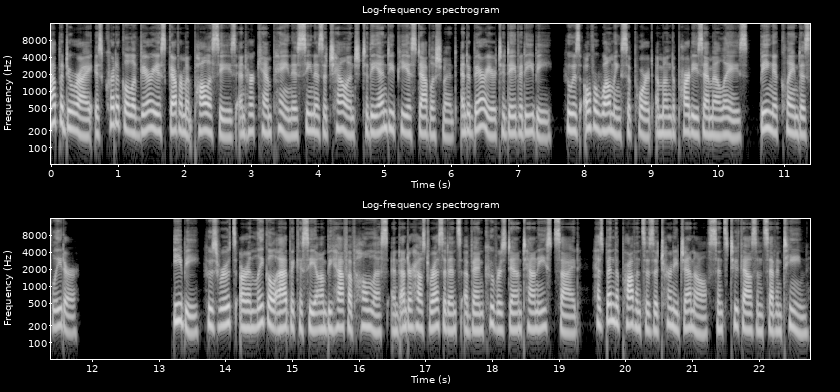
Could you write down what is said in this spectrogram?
Appadurai is critical of various government policies and her campaign is seen as a challenge to the NDP establishment and a barrier to David Eby, who has overwhelming support among the party's MLAs, being acclaimed as leader. Eby, whose roots are in legal advocacy on behalf of homeless and underhoused residents of Vancouver's downtown east side, has been the province's Attorney General since 2017.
